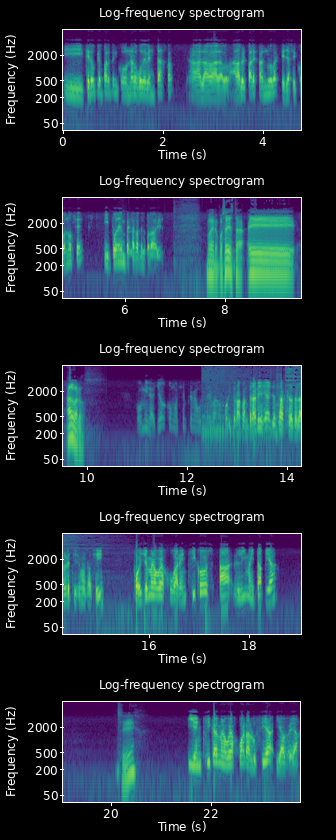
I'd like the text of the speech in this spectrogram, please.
y creo que parten con algo de ventaja al, haber parejas nuevas que ya se conocen y pueden empezar la temporada bien. Bueno, pues ahí está. Eh, Álvaro. Pues mira, yo como siempre me gusta llevar un poquito la contraria, ya sabes que los del Atleti somos así. Pues yo me lo voy a jugar en chicos a Lima y Tapia. Sí. Y en chicas me lo voy a jugar a Lucía y a Bea.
